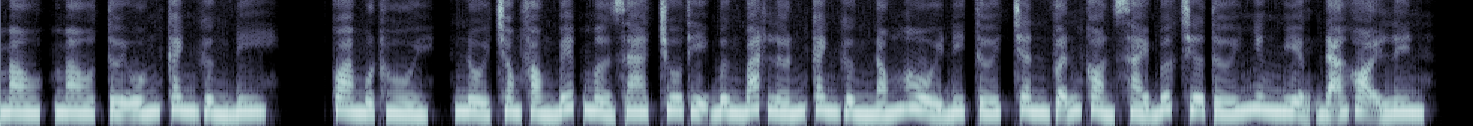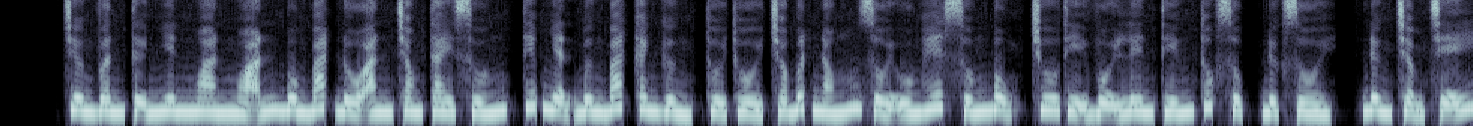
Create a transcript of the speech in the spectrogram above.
Mau, mau tới uống canh gừng đi. Qua một hồi, nồi trong phòng bếp mở ra Chu thị bưng bát lớn canh gừng nóng hổi đi tới chân vẫn còn xài bước chưa tới nhưng miệng đã gọi lên. Trương Vân tự nhiên ngoan ngoãn buông bát đồ ăn trong tay xuống, tiếp nhận bưng bát canh gừng, thổi thổi cho bớt nóng rồi uống hết xuống bụng. Chu thị vội lên tiếng thúc giục, được rồi, đừng chậm trễ,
